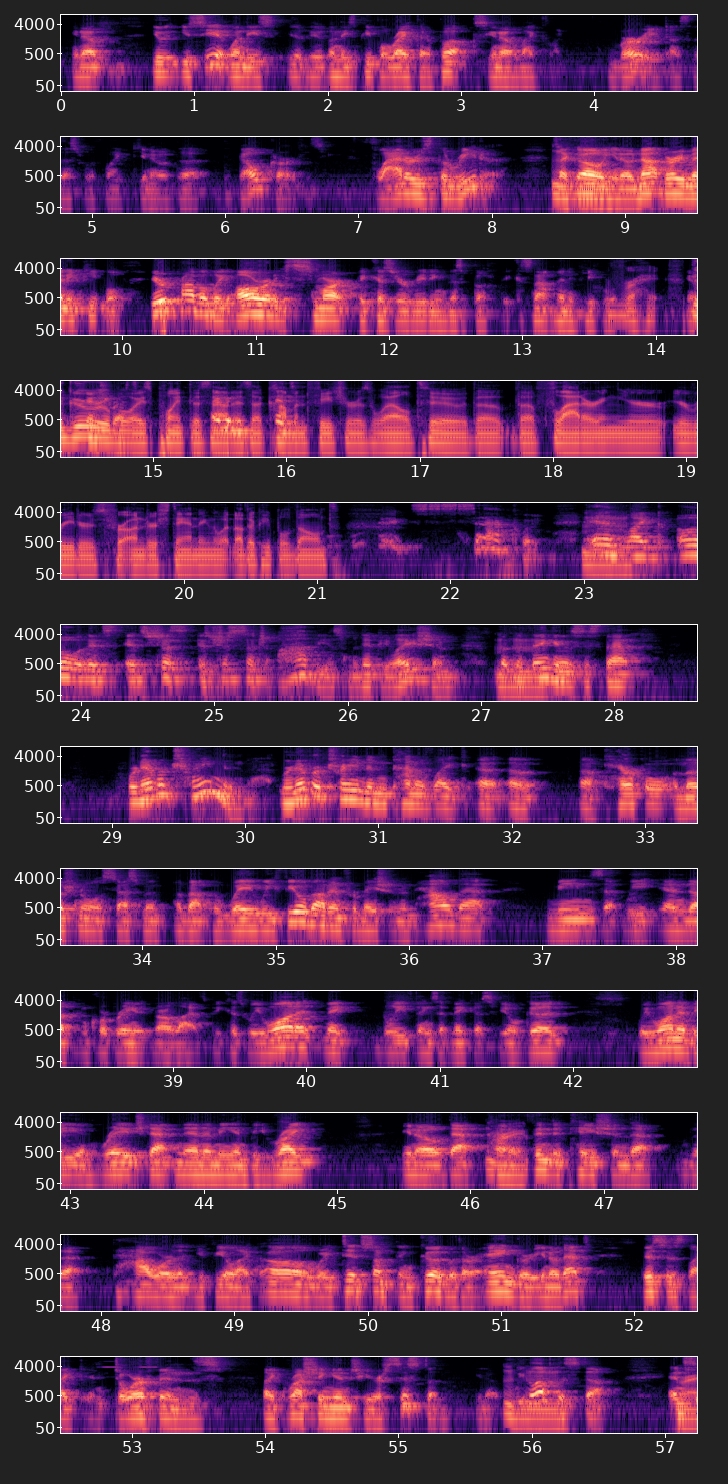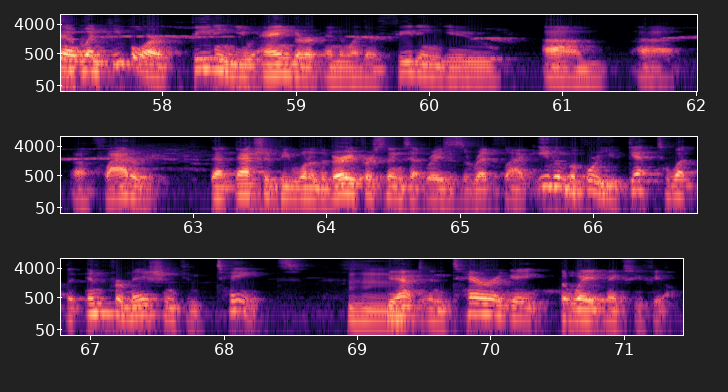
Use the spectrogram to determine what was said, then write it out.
You know, you, you see it when these when these people write their books. You know, like like Murray does this with like you know the, the bell curve. He flatters the reader. It's like, Mhm. oh, you know, not very many people. You're probably already smart because you're reading this book because not many people. Right. The know, Guru. Boys point this I out mean, as a common feature as well too. The the flattering your your readers for understanding what other people don't. Exactly. And Mhm. like, oh, it's it's just it's just such obvious manipulation. But Mhm. the thing is, is that we're never trained in that. We're never trained in kind of like a, a, a careful emotional assessment about the way we feel about information and how that means that we end up incorporating it in our lives because we want to make believe things that make us feel good. We want to be enraged at an enemy and be right. You know that kind Right. of vindication, that that power that you feel like, oh, we did something good with our anger. You know that's this is like endorphins like rushing into your system. You know we love Mhm. this stuff. And so when people are feeding you anger and when they're feeding you um, uh, uh, flattery, that that should be one of the very first things that raises a red flag, even before you get to what the information contains. Mhm. You have to interrogate the way it makes you feel.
